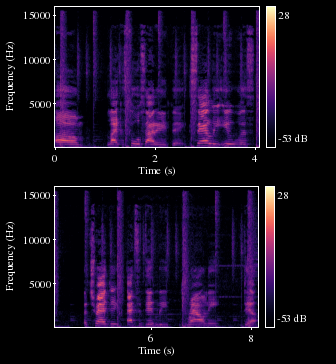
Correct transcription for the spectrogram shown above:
um, like a suicide or anything. Sadly, it was a tragic, accidentally drowning death.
